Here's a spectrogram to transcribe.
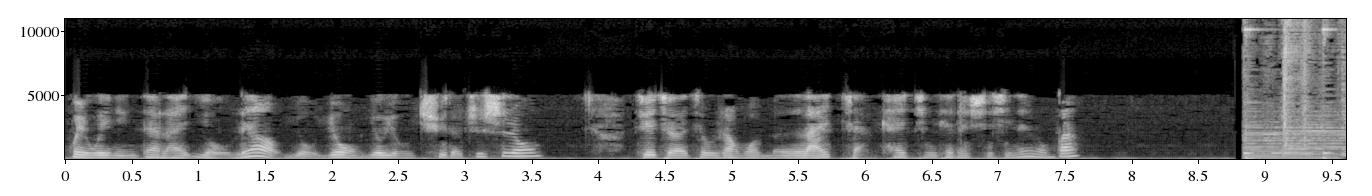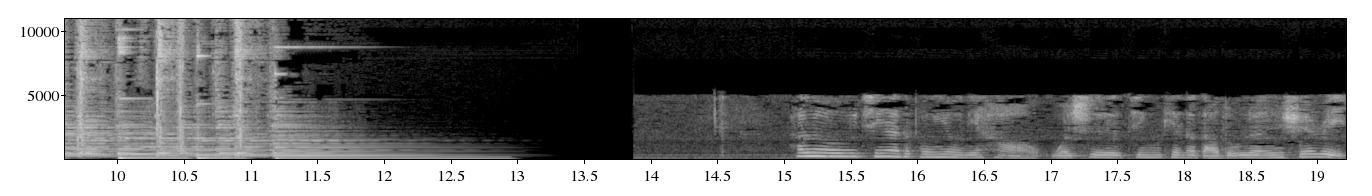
会为您带来有料、有用又有趣的知识哦。接着就让我们来展开今天的学习内容吧。Hello，亲爱的朋友，你好，我是今天的导读人 Sherry。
